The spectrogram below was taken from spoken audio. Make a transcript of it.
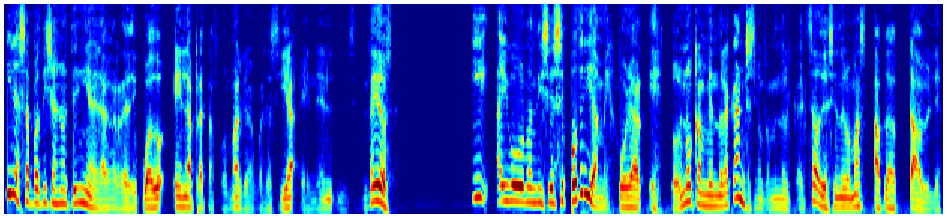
y las zapatillas no tenían el agarre adecuado en la plataforma que la cual se hacía en el 72. Y ahí Boberman dice, se podría mejorar esto, no cambiando la cancha, sino cambiando el calzado y haciéndolo más adaptable.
